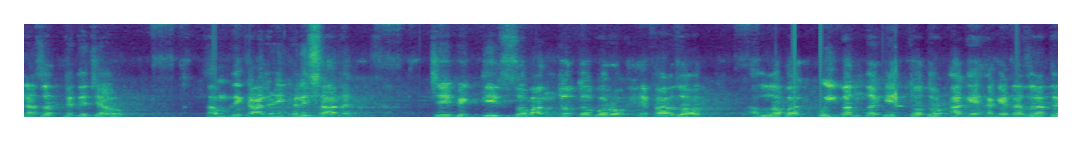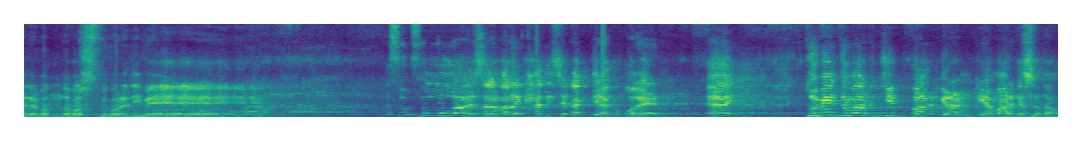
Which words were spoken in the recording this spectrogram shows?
নাজাত পেতে লিসানাক, যে ব্যক্তির জবান যত বড় হেফাজত, আল্লাহ পাক ওই বান্দাকে তত আগে আগে নাজাতের বন্দোবস্ত করে দিবে। তুমি তোমার জিহ্বার গ্যারান্টি আমার কাছে দাও।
